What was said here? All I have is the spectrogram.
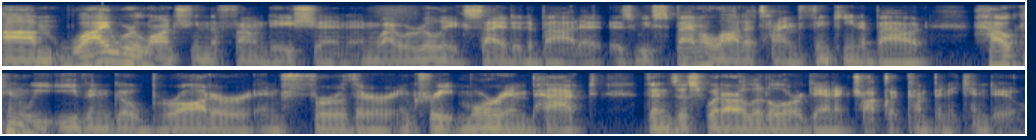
Um, why we're launching the foundation and why we're really excited about it is we've spent a lot of time thinking about how can we even go broader and further and create more impact than just what our little organic chocolate company can do.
